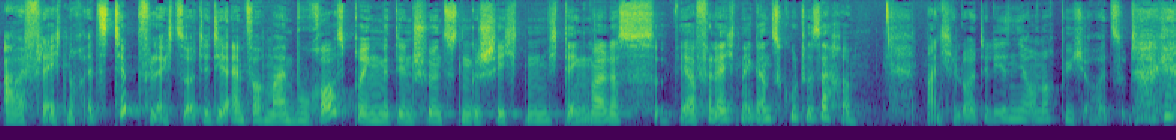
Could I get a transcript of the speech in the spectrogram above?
Aber vielleicht noch als Tipp, vielleicht solltet ihr einfach mal ein Buch rausbringen mit den schönsten Geschichten. Ich denke mal, das wäre vielleicht eine ganz gute Sache. Manche Leute lesen ja auch noch Bücher heutzutage.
